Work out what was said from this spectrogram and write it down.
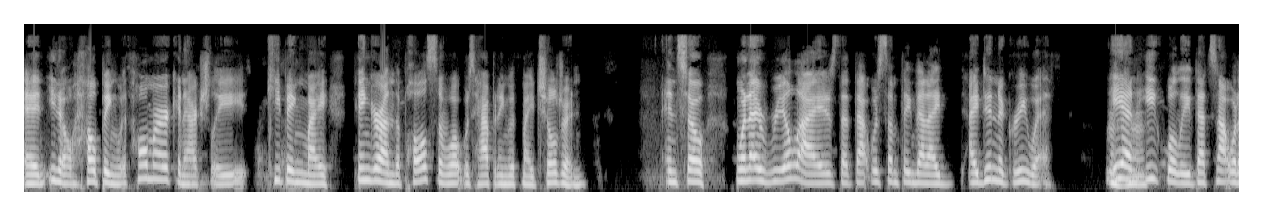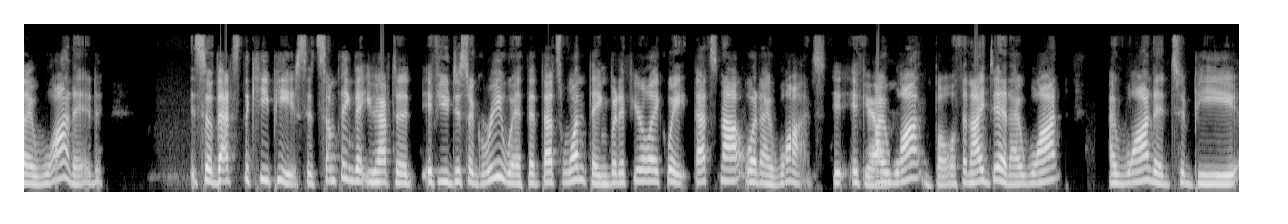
and, you know, helping with homework and actually keeping my finger on the pulse of what was happening with my children. And so when I realized that that was something that I, I didn't agree with, Mhm. and equally, that's not what I wanted. So that's the key piece. It's something that you have to, if you disagree with it, that's one thing. But if you're like, wait, that's not what I want. If Yeah. I want both, and I did, I want, I wanted to be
